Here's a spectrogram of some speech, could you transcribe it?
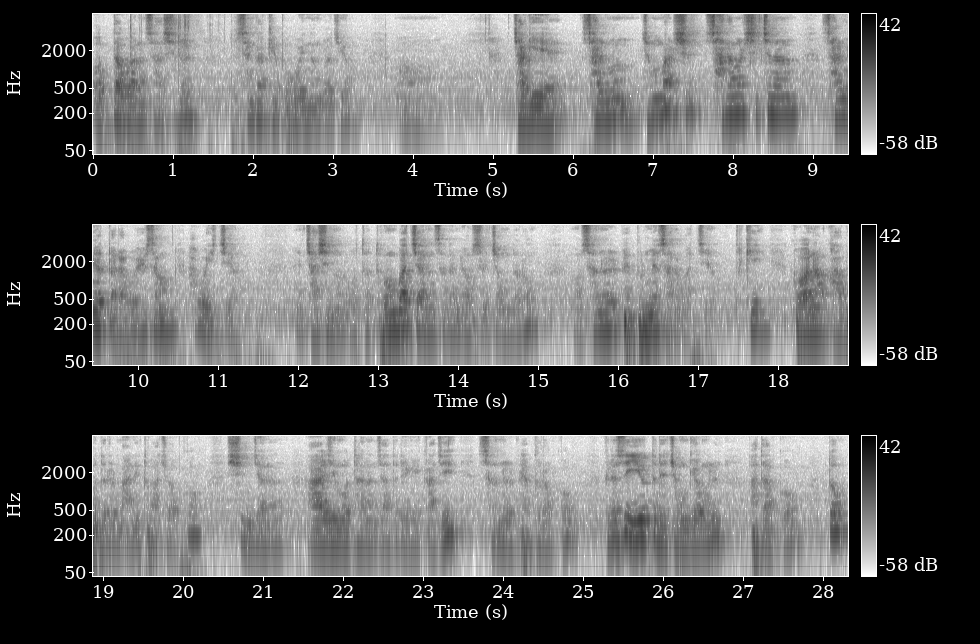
없다고 하는 사실을 생각해 보고 있는 거죠. 어, 자기의 삶은 정말 실, 사랑을 실천하는 삶이었다라고 회상하고 있지요. 자신으로부터 도움받지 않은 사람이 없을 정도로 어, 선을 베풀며 살아왔지요. 특히 고아나 과부들을 많이 도와주었고 심지어는 알지 못하는 자들에게까지 선을 베풀었고 그래서 이웃들의 존경을 받았고 또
